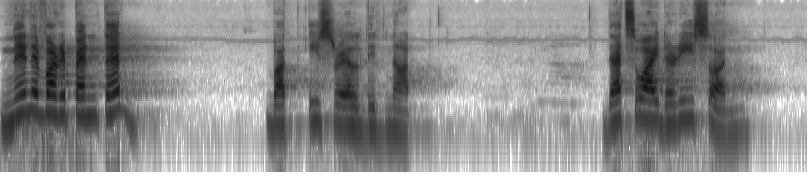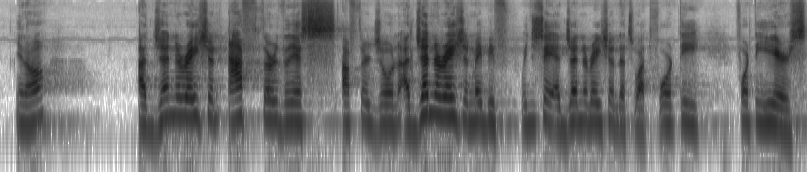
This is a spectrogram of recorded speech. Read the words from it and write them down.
Nineveh repented, but Israel did not. That's why the reason, you know, a generation after this, after Jonah, a generation, maybe when you say a generation, that's what, 40, 40 years.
